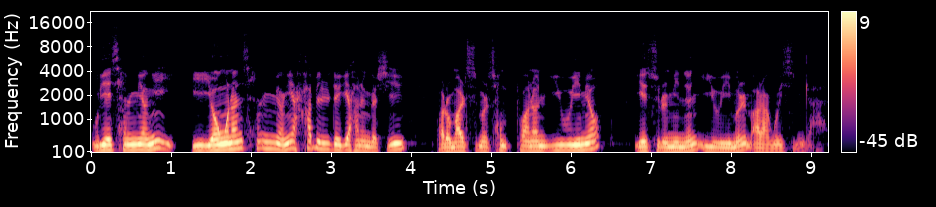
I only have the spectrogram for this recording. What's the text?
우리의 생명이 이 영원한 생명에 합일되게 하는 것이 바로 말씀을 선포하는 이유이며 예수를 믿는 이유임을 말하고 있습니다.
